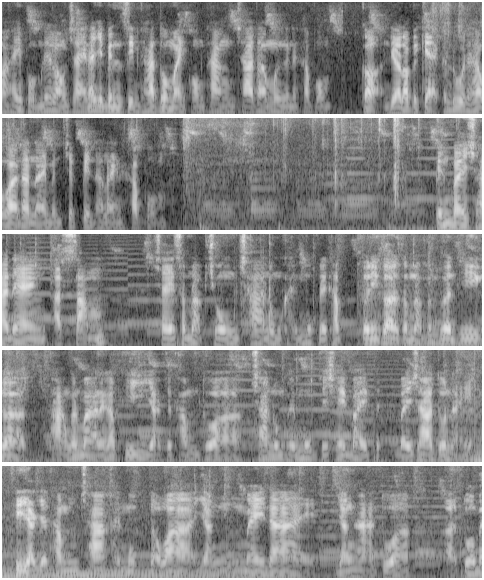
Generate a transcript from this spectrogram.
มาให้ผมได้ลองใช้ น่าจะเป็นสินค้าตัวใหม่ของทางชาตามือนะครับผมก็เดี๋ยวเราไปแกะกันดูนะครับว่าด้านในมันจะเป็นอะไรนะครับผม เป็นใบชาแดงอัดสำ ใช้สำหรับชงชานมไข่มุกนะครับ ตัวนี้ก็สำหรับเพื่อนๆที่ก็ถามกันมานะครับที่อยากจะทำตัวชานมไข่มุก จะใช้ใบใบชาตัวไหน ที่อยากจะทำชาไข่มุก แต่ว่ายังไม่ได้ยังหาตัวตัวใบ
